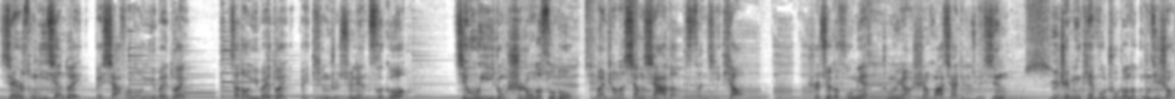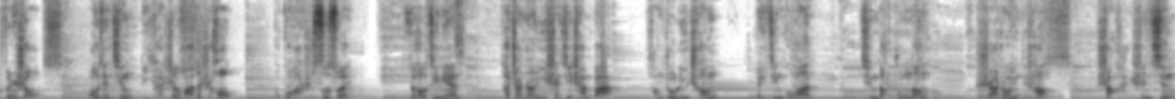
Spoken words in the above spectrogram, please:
先是从一线队被下放到预备队，再到预备队被停止训练资格，几乎以一种失重的速度完成了向下的三级跳。失去的负面终于让申花下定决心与这名天赋出众的攻击手分手。毛剑卿离开申花的时候不过二十四岁，随后几年，他辗转于陕西浐灞、杭州绿城。北京国安、青岛中能、石家庄永昌、上海申鑫，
